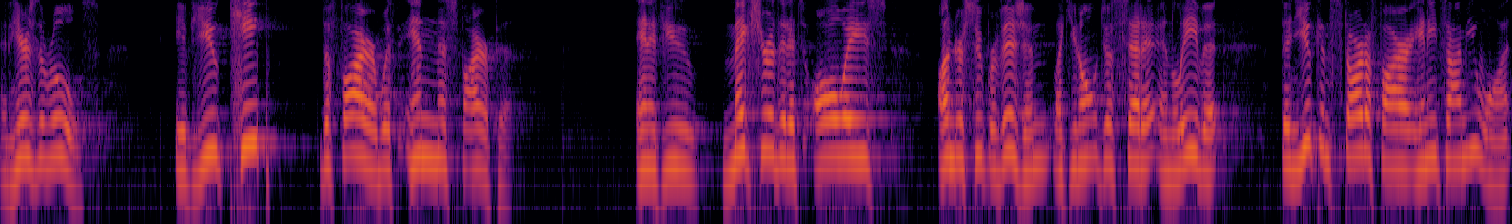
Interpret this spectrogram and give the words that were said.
And here's the rules. If you keep the fire within this fire pit, and if you make sure that it's always under supervision, like you don't just set it and leave it, then you can start a fire anytime you want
